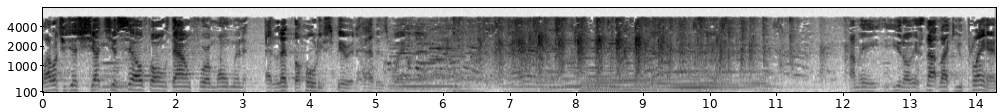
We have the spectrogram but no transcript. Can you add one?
Why don't you just shut your cell phones down for a moment and let the Holy Spirit have his way? Know, it's not like you plan.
